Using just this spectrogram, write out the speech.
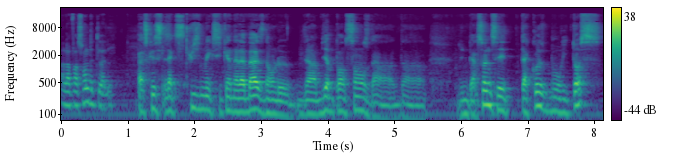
à la façon de Tlali. Parce que la cuisine mexicaine à la base, dans le dans bien-pensance d'une personne, c'est tacos, burritos.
